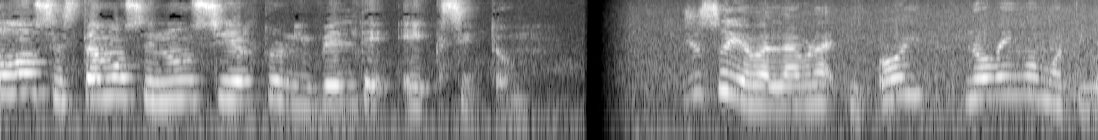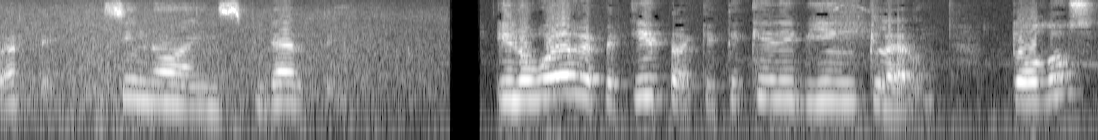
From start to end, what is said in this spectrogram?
Todos estamos en un cierto nivel de éxito. Yo soy Eva Labra y hoy no vengo a motivarte, sino a inspirarte. Y lo voy a repetir para que te quede bien claro. Todos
